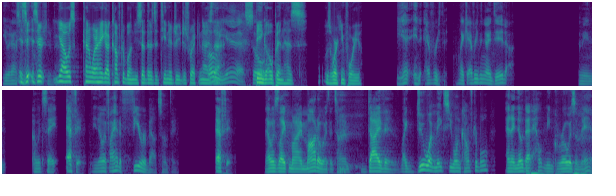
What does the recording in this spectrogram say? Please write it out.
you would ask. Is me there, there, yeah, I was kind of wondering how you got comfortable and you said that as a teenager you just recognized Oh that yeah, so being open has was working for you. Yeah, in everything. Like everything I did, I mean, I would say F it. You know, if I had a fear about something, F it. That was like my motto at the time. Dive in. Like do what makes you uncomfortable. And I know that helped me grow as a man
